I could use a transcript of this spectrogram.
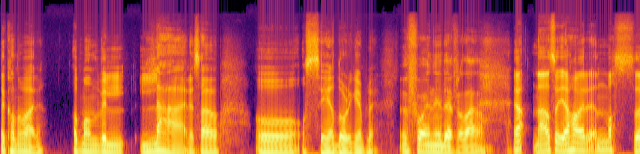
Det kan jo være. At man vil lære seg å, å, å se dårlig gameplay. Få en idé fra deg, da. Ja, nei, altså Jeg har en masse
